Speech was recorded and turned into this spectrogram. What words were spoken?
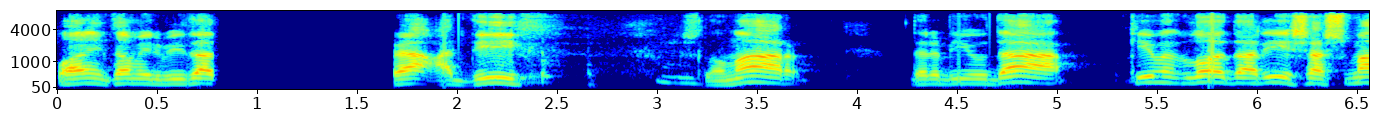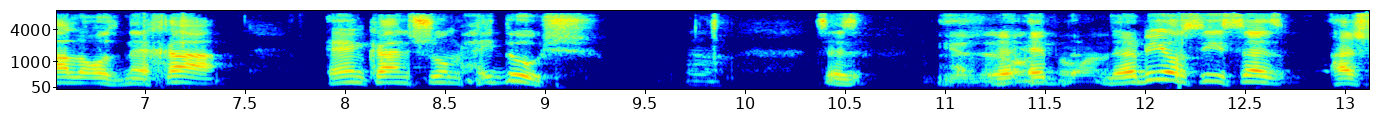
Why don't you tell me Rabbi Yehuda? Ra adif. Shlomar, the Rabbi Yehuda, kiven lo darish hashma le'oznecha, en kan shum hidush. Says, Use it only Eh, for one. the Rabbi Yossi says, Says,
